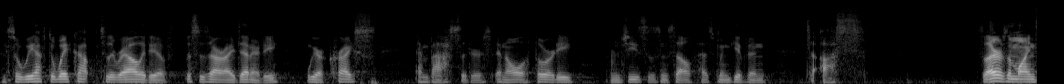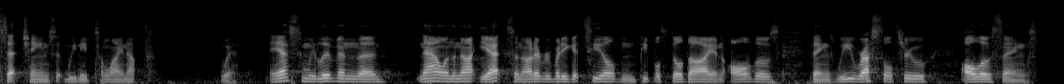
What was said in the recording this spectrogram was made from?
And so we have to wake up to the reality of this is our identity. We are Christ's ambassadors, and all authority from Jesus himself has been given to us. So there's a mindset change that we need to line up with. Yes, and we live in the now and the not yet, so not everybody gets healed and people still die and all those things. We wrestle through all those things.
